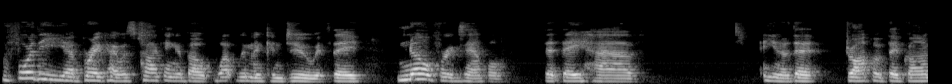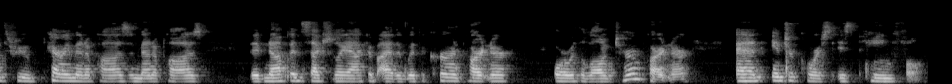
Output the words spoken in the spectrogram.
Before the uh, break, I was talking about what women can do if they know, for example, that they have, you know, the drop of they've gone through perimenopause and menopause, they've not been sexually active either with a current partner or with a long term partner, and intercourse is painful.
